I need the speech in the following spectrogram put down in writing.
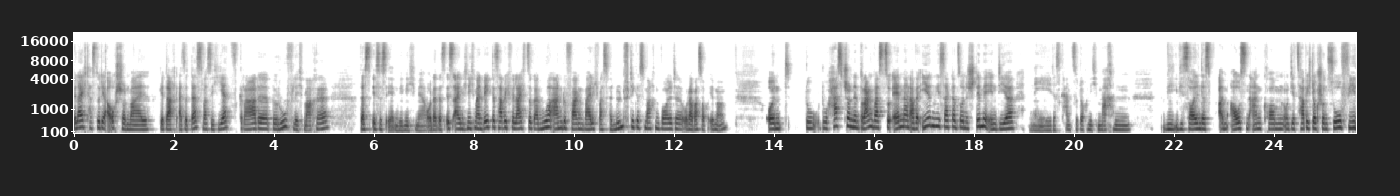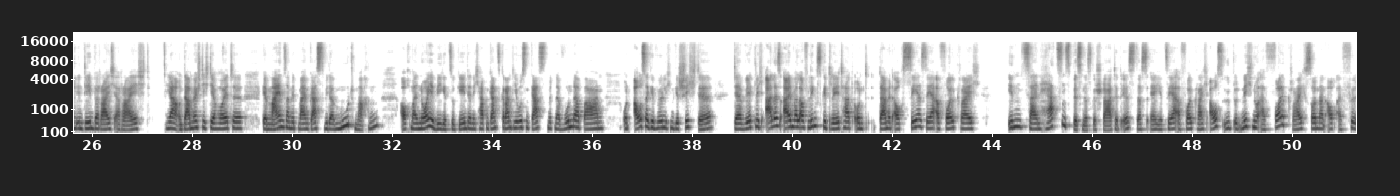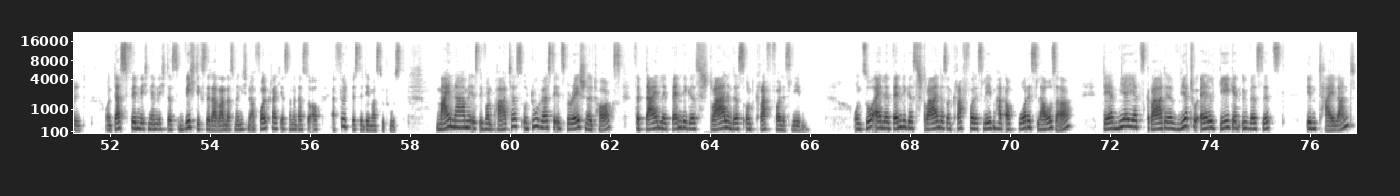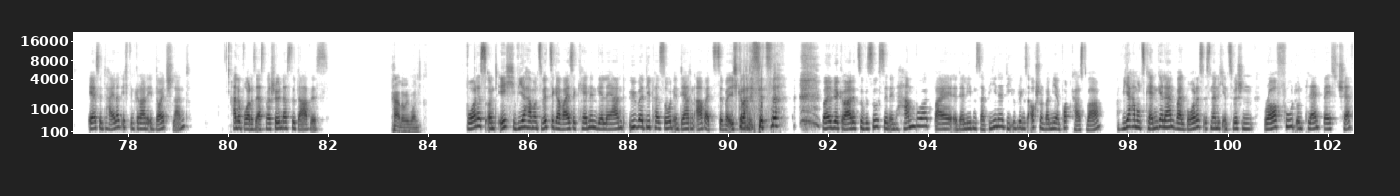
Vielleicht hast du dir auch schon mal gedacht, also das, was ich jetzt gerade beruflich mache, das ist es irgendwie nicht mehr oder das ist eigentlich nicht mein Weg. Das habe ich vielleicht sogar nur angefangen, weil ich was Vernünftiges machen wollte oder was auch immer. Und du, du hast schon den Drang, was zu ändern, aber irgendwie sagt dann so eine Stimme in dir, nee, das kannst du doch nicht machen. Wie, wie soll das im Außen ankommen? Und jetzt habe ich doch schon so viel in dem Bereich erreicht. Ja, und da möchte ich dir heute gemeinsam mit meinem Gast wieder Mut machen, auch mal neue Wege zu gehen, denn ich habe einen ganz grandiosen Gast mit einer wunderbaren und außergewöhnlichen Geschichte, der wirklich alles einmal auf links gedreht hat und damit auch sehr, sehr erfolgreich in sein Herzensbusiness gestartet ist, das er jetzt sehr erfolgreich ausübt und nicht nur erfolgreich, sondern auch erfüllt. Und das finde ich nämlich das Wichtigste daran, dass man nicht nur erfolgreich ist, sondern dass du auch erfüllt bist in dem, was du tust. Mein Name ist Yvonne Pates und du hörst die Inspirational Talks für dein lebendiges, strahlendes und kraftvolles Leben. Und so ein lebendiges, strahlendes und kraftvolles Leben hat auch Boris Lauser, der mir jetzt gerade virtuell gegenüber sitzt in Thailand. Er ist in Thailand, ich bin gerade in Deutschland. Hallo Boris, erstmal schön, dass du da bist. Hallo Yvonne. Boris und ich, wir haben uns witzigerweise kennengelernt über die Person, in deren Arbeitszimmer ich gerade sitze, weil wir gerade zu Besuch sind in Hamburg bei der lieben Sabine, die übrigens auch schon bei mir im Podcast war. Wir haben uns kennengelernt, weil Boris ist nämlich inzwischen Raw Food und Plant-Based Chef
